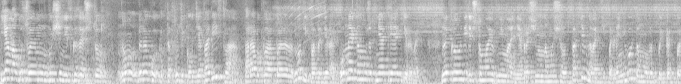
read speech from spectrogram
я могу своему мужчине сказать, что, ну, дорогой, как-то пузико у тебя повисло, пора бы по, по- ноги позадирать. Он на это может не отреагировать. Но если он видит, что мое внимание обращено на мужчину спортивного типа, для него это может быть как бы...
